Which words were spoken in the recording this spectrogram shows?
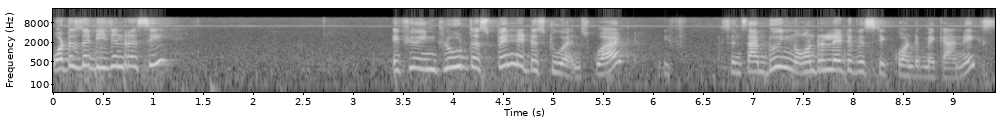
What is the degeneracy? If you include the spin it is 2 n squared if since I am doing non-relativistic quantum mechanics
